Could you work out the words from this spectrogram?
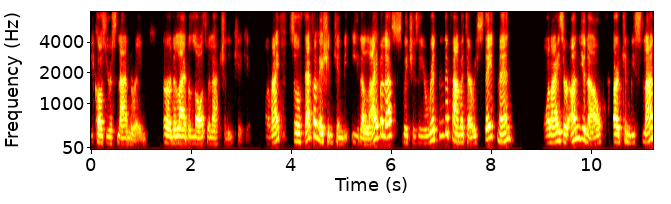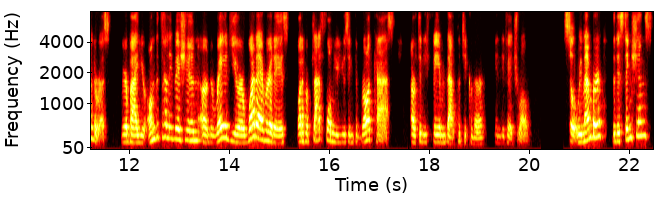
because you're slandering, or the libel laws will actually kick in. All right. So defamation can be either libelous, which is a written defamatory statement, all eyes are on you now, or it can be slanderous, whereby you're on the television or the radio or whatever it is, whatever platform you're using to broadcast or to defame that particular individual. So remember the distinctions,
